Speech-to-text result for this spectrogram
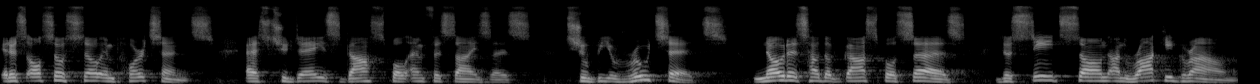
It is also so important, as today's gospel emphasizes, to be rooted. Notice how the gospel says the seed sown on rocky ground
